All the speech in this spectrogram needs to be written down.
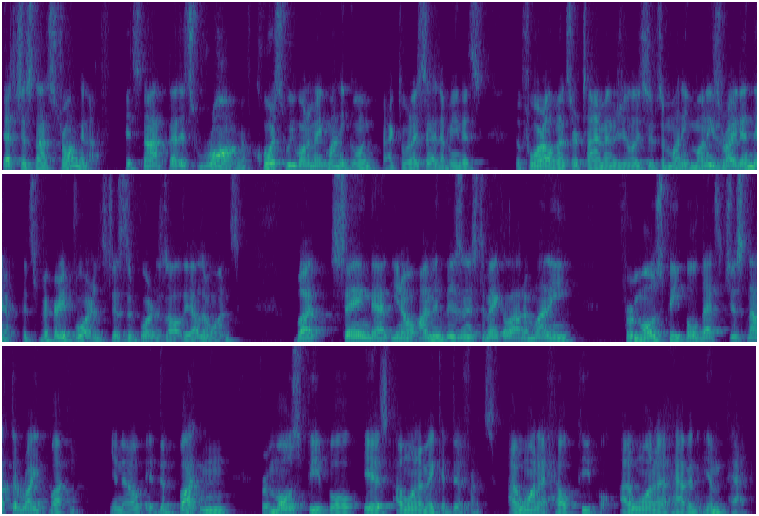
that's just not strong enough. It's not that it's wrong. Of course, we want to make money. Going back to what I said, I mean, it's the four elements are time, energy, relationships, and money. Money's right in there. It's very important. It's just as important as all the other ones. But saying that, you know, I'm in business to make a lot of money, for most people, that's just not the right button. You know, the button for most people is I want to make a difference. I want to help people. I want to have an impact.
